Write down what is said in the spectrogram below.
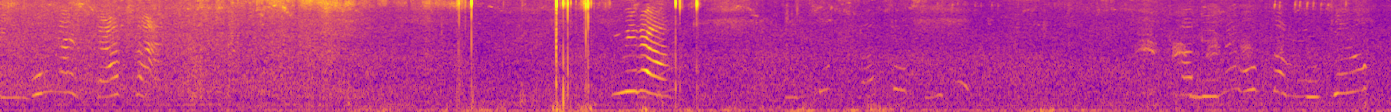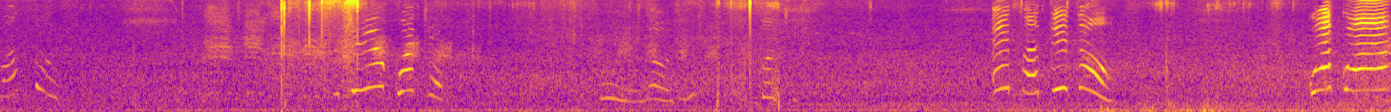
ninguna gafa. Mira. A mí me gustan mucho los patos. Aquí veo cuatro. Uno, dos, cuatro. ¡Eh, patito! ¡Cuac, cuac!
